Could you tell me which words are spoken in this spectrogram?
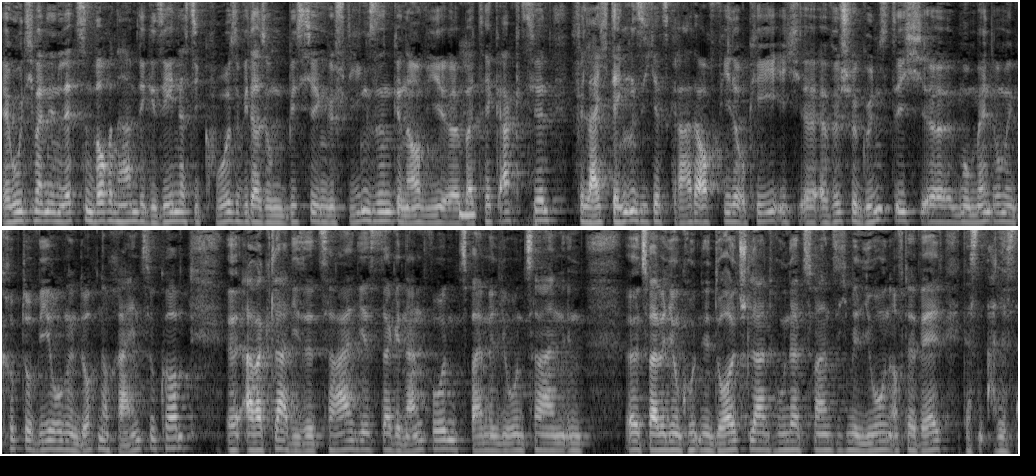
ja gut, ich meine, in den letzten Wochen haben wir gesehen, dass die Kurse wieder so ein bisschen gestiegen sind, genau wie äh, bei mhm. Tech-Aktien. Vielleicht denken sich jetzt gerade auch viele, okay, ich äh, erwische günstig äh, einen Moment, um in Kryptowährungen doch noch reinzukommen. Aber klar, diese Zahlen, die jetzt da genannt wurden, zwei Millionen Zahlen in zwei Millionen Kunden in Deutschland, 120 Millionen auf der Welt. Das sind alles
